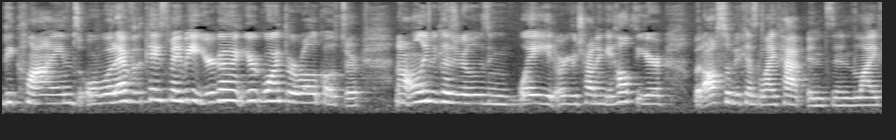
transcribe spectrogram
declines or whatever the case may be you're gonna you're going through a roller coaster. Not only because you're losing weight or you're trying to get healthier but also because life happens and life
